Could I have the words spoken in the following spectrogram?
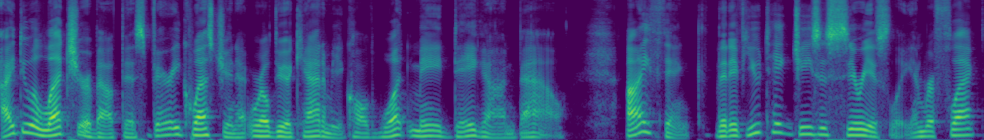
I do a lecture about this very question at Worldview Academy called What Made Dagon Bow? I think that if you take Jesus seriously and reflect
